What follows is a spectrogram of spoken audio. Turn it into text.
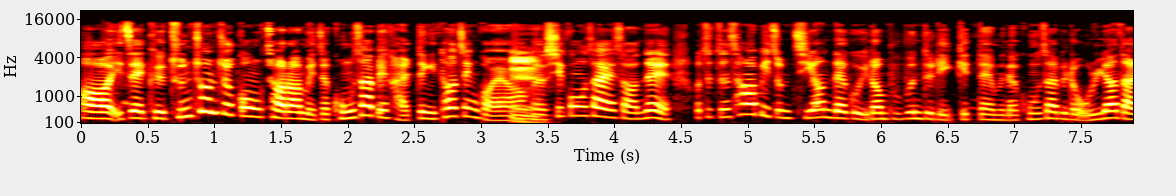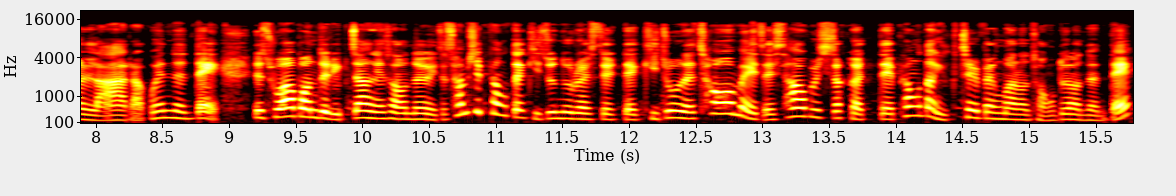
어 이제 그 둔촌주공처럼 이제 공사비 갈등이 터진 거예요. 네. 그래서 시공사에서는 어쨌든 사업이 좀 지연되고 이런 부분들이 있기 때문에 공사비를 올려달라라고 했는데 이제 조합원들 입장에서는 이제 30평대 기준으로 했을 때 기존에 처음에 이제 사업을 시작할 때 평당 6, 700만 원 정도였는데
